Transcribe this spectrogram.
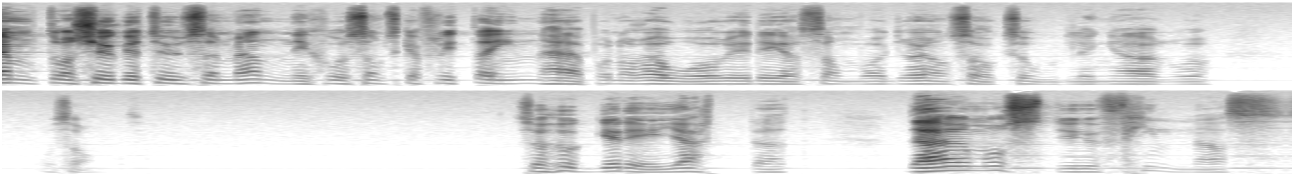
15-20 000 människor som ska flytta in här på några år i det som var grönsaksodlingar och, och sånt. Så hugger det i hjärtat. Där måste ju finnas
